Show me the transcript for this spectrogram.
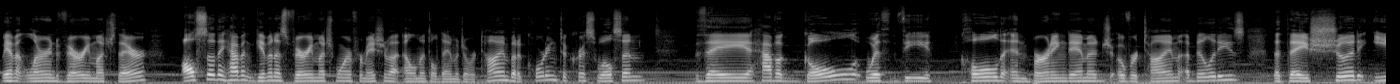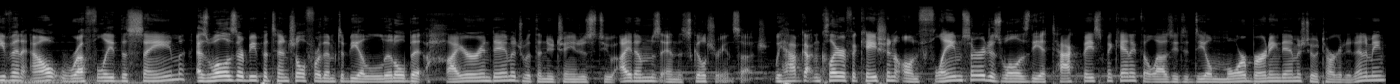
We haven't learned very much there. Also, they haven't given us very much more information about elemental damage over time, but according to Chris Wilson, they have a goal with the cold and burning damage over time abilities, that they should even out roughly the same, as well as there be potential for them to be a little bit higher in damage with the new changes to items and the skill tree and such. We have gotten clarification on Flame Surge, as well as the attack-based mechanic that allows you to deal more burning damage to a targeted enemy.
